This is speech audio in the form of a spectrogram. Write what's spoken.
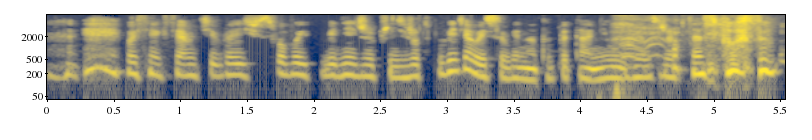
Właśnie chciałam Ci wejść w słowo i powiedzieć, że przecież odpowiedziałeś sobie na to pytanie, mówiąc, że w ten sposób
